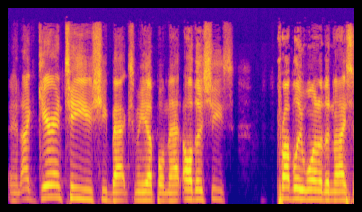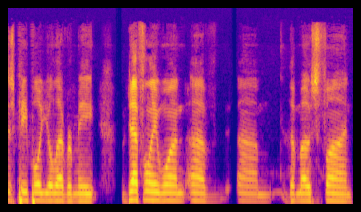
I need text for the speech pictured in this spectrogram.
And I guarantee you she backs me up on that, although she's probably one of the nicest people you'll ever meet. Definitely one of um, the most fun.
